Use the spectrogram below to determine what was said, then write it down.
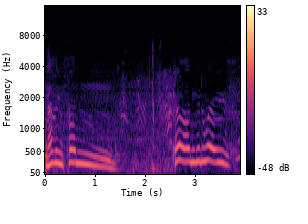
I'm having fun. Caroline, you're going to wave.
